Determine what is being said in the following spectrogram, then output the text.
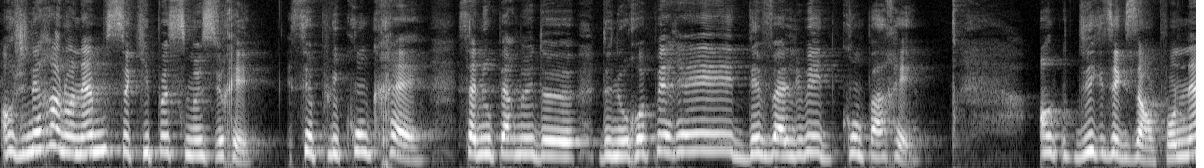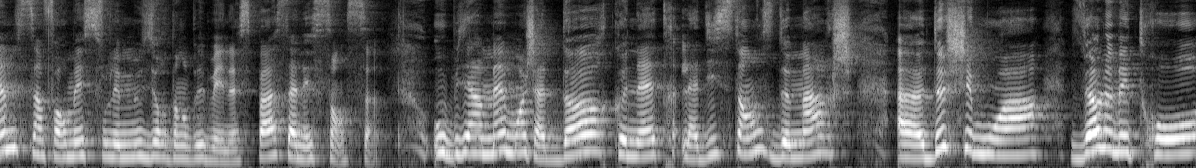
En général, on aime ce qui peut se mesurer. C'est plus concret. Ça nous permet de, de nous repérer, d'évaluer, de comparer. En des exemples, on aime s'informer sur les mesures d'un bébé, n'est-ce pas, sa naissance. Ou bien même, moi j'adore connaître la distance de marche euh, de chez moi vers le métro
